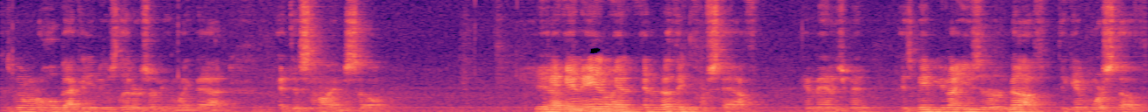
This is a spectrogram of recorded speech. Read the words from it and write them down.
because we don't want to hold back any newsletters or anything like that at this time, so. Yeah, And, and, and, and another thing for staff and management is maybe you're not using it enough to get more stuff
